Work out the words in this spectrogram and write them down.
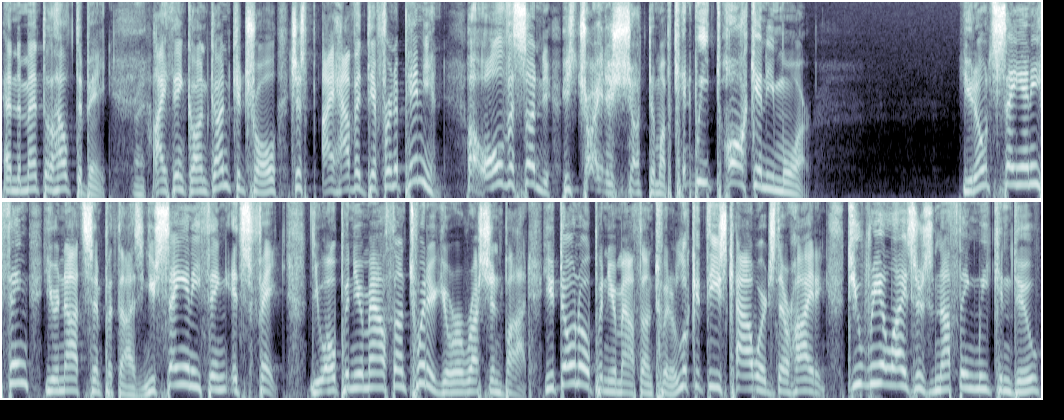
and the mental health debate. I think on gun control, just I have a different opinion. All of a sudden, he's trying to shut them up. Can we talk anymore? You don't say anything, you're not sympathizing. You say anything, it's fake. You open your mouth on Twitter, you're a Russian bot. You don't open your mouth on Twitter. Look at these cowards, they're hiding. Do you realize there's nothing we can do?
